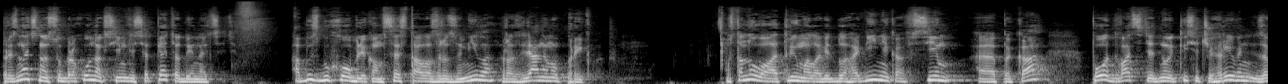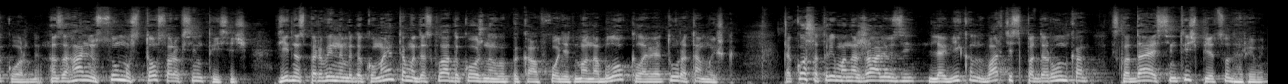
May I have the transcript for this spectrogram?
призначено субрахунок 7511. Аби з бухобліком все стало зрозуміло, розглянемо приклад. Установа отримала від благодійника всім е, ПК по 21 тисячі гривень за кожне на загальну суму 147 тисяч. Згідно з первинними документами, до складу кожного ВПК входять моноблок, клавіатура та мишка. Також отримана жалюзі для вікон, вартість подарунка складає 7500 гривень.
